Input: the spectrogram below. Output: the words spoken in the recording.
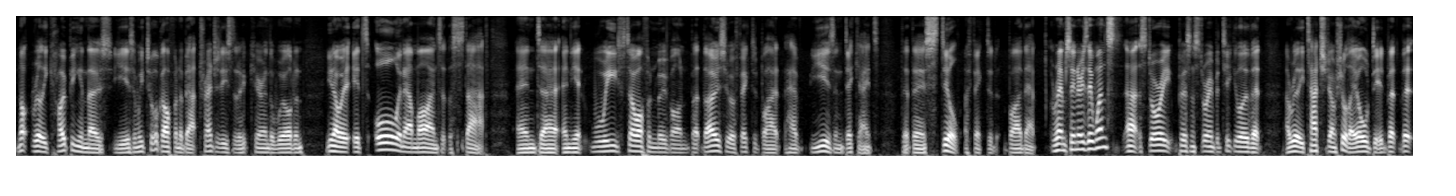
not really coping in those years. And we talk often about tragedies that occur in the world, and you know, it's all in our minds at the start, and uh, and yet we so often move on. But those who are affected by it have years and decades that they're still affected by that. Ramsina, is there one uh, story, person story in particular that uh, really touched you? I'm sure they all did, but that,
